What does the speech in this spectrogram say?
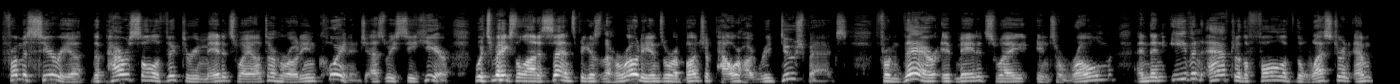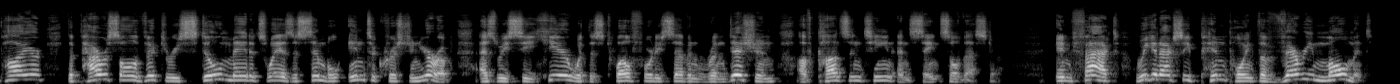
From Assyria, the parasol of victory made its way onto Herodian coinage, as we see here, which makes a lot of sense because the Herodians were a bunch of power-hungry douchebags. From there, it made its way into Rome, and then even after the fall of the Western Empire, the parasol of victory still made its way as a symbol into Christian Europe, as we see here with this 1247 rendition of Constantine and Saint Sylvester. In fact, we can actually pinpoint the very moment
